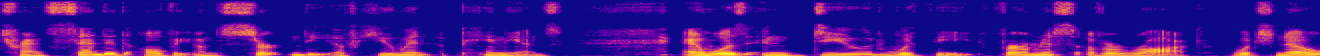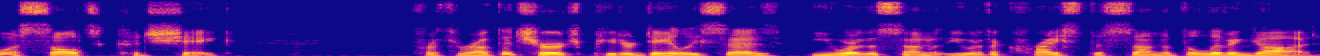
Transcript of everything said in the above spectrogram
transcended all the uncertainty of human opinions, and was endued with the firmness of a rock, which no assault could shake. For throughout the church, Peter daily says, You are the Son, you are the Christ, the Son of the living God.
